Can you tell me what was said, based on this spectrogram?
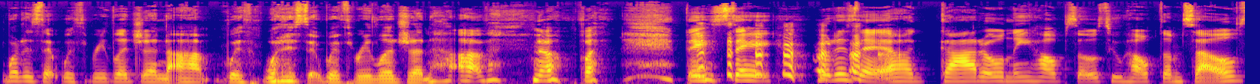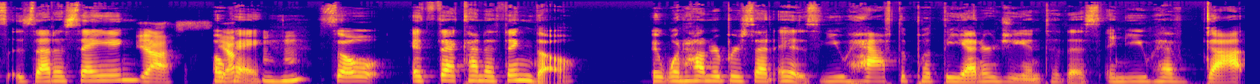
what is it with religion? Um, with what is it with religion? Um, no, but they say, what is it? Uh, God only helps those who help themselves. Is that a saying? Yes. Yep. Okay. Mhm. So it's that kind of thing, though. It 100% is. You have to put the energy into this, and you have got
